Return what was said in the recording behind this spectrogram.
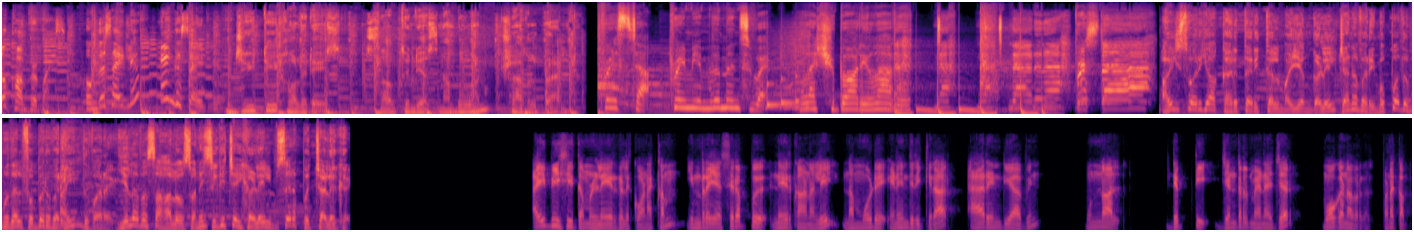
நோ காம்ப்ரமைஸ் உங்க சைடுலயும் எங்க சைடுலயும் GT Holidays, South India's number one travel brand. Presta Premium Women's Wear. Let your body love it. ஐஸ்வர்யா கருத்தரித்தல் மையங்களில் ஜனவரி முப்பது முதல் பிப்ரவரி ஐந்து வரை இலவச ஆலோசனை சிகிச்சைகளில் சிறப்பு சலுகை. ஐபிசி தமிழ் நேயர்களுக்கு வணக்கம். இன்றைய சிறப்பு நேர்காணலில் நம்மோடு இணைந்திருக்கிறார் ஏர் இந்தியாவின் முன்னாள் டெப்டி ஜெனரல் மேனேஜர் மோகன் அவர்கள். வணக்கம்.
